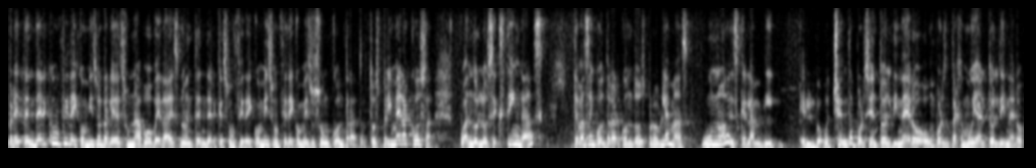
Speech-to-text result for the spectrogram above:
pretender que un fideicomiso en realidad es una bóveda es no entender que es un fideicomiso. Un fideicomiso es un contrato. Entonces, primera cosa, cuando los extingas, te vas a encontrar con dos problemas. Uno es que el 80% del dinero o un porcentaje muy alto del dinero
